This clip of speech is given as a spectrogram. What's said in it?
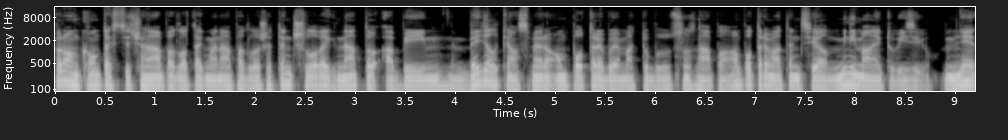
prvom kontexte, čo nápadlo, tak ma nápadlo, že ten človek na to, aby vedel kam smerom, on potrebuje mať tú budúcnosť náplň. On potrebuje mať ten cieľ, minimálne tú víziu. Mne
